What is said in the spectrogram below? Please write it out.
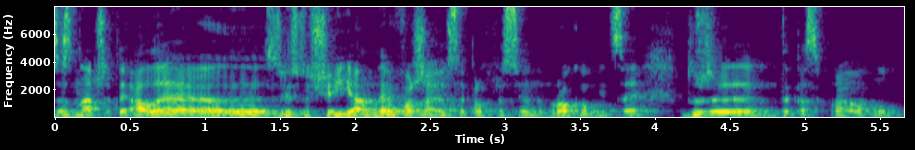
зазначити. Але е, звісно, що я не вважаю це прогресивним роком, і це дуже така справа. Ну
